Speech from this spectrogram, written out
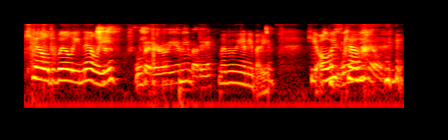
killed willy nilly. Literally anybody. Literally anybody. He always killed.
